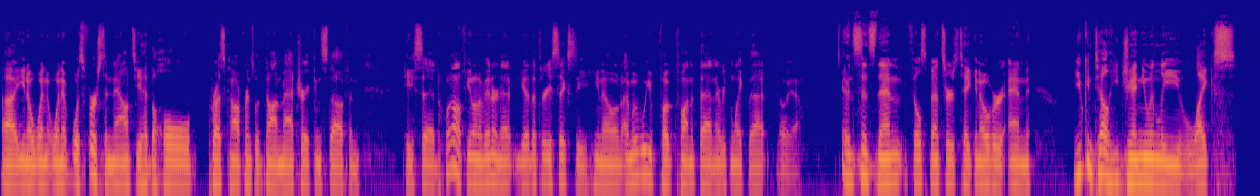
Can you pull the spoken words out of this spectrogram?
Uh, you know, when when it was first announced, you had the whole press conference with Don Mattrick and stuff, and he said, "Well, if you don't have internet, get a 360." You know, I mean, we've poked fun at that and everything like that. Oh yeah. And since then, Phil Spencer's taken over, and you can tell he genuinely likes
